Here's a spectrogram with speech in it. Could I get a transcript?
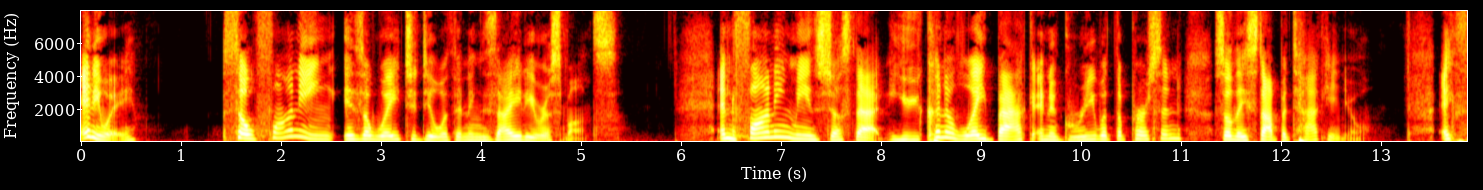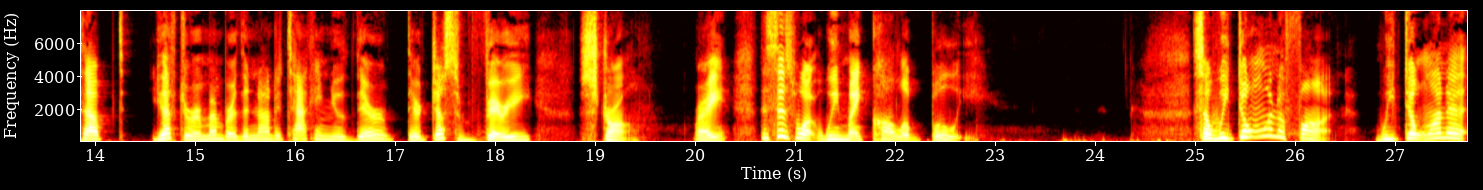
Anyway, so fawning is a way to deal with an anxiety response. And fawning means just that. You kind of lay back and agree with the person so they stop attacking you. Except you have to remember they're not attacking you. They're they're just very strong, right? This is what we might call a bully. So we don't want to fawn. We don't want to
